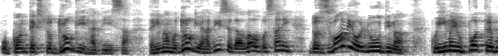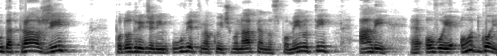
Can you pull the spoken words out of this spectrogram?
u kontekstu drugih hadisa. Da imamo druge hadise da Allah poslanik dozvolio ljudima koji imaju potrebu da traži pod određenim uvjetima koji ćemo naknadno spomenuti, ali e, ovo je odgoj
